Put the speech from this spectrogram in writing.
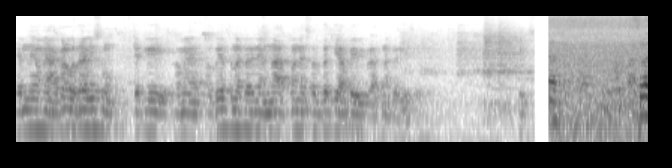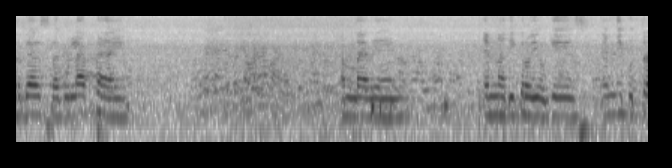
એમને અમે આગળ વધાવીશું, એટલી અમે અભ્યર્થના કરીને એમના આત્માને સદગતિ આપે એવી પ્રાર્થના કરીએ છીએ. સ્વર્ગસ્થ ગુલાબભાઈ, અંબાબેન, એમનો દીકરો યોગેશ, એમની પુત્ર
